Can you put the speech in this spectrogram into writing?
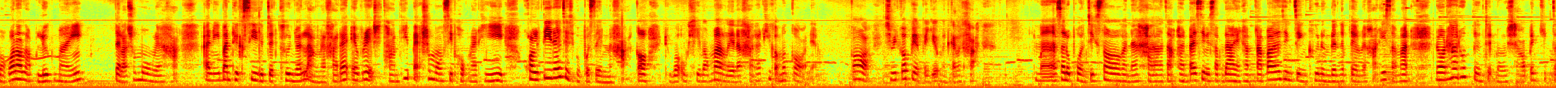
บอกว่าเราหลับลึกไหม แต่ละชั่วโมงเลยค่ะ อันนี้บันทึก 47 คืนย้อนหลังนะคะ ได้ average time ที่ 8 ชั่วโมง 16 นาที quality ได้ 76%นะคะก็ถือว่าโอเคมาก ๆ เลยนะคะ ถ้าเทียบกับเมื่อก่อนเนี่ย ก็ชีวิตก็เปลี่ยนไปเยอะเหมือนกันค่ะ มาสรุปผลจิ๊กซอว์กันนะคะหลังจากผ่านไป11สัปดาห์เนี่ยทำตามเป้าได้จริง ๆ คือ 1 เดือนเต็มๆเลยค่ะ ที่สามารถนอน5ทุ่มตื่น7โมงเช้าเป็นกิจ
